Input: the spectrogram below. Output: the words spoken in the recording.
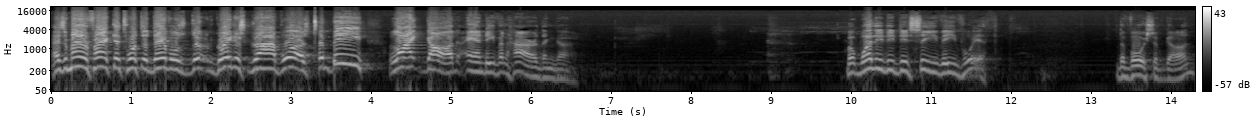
As a matter of fact, that's what the devil's greatest drive was to be like God and even higher than God. But what did he deceive Eve with? The voice of God.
